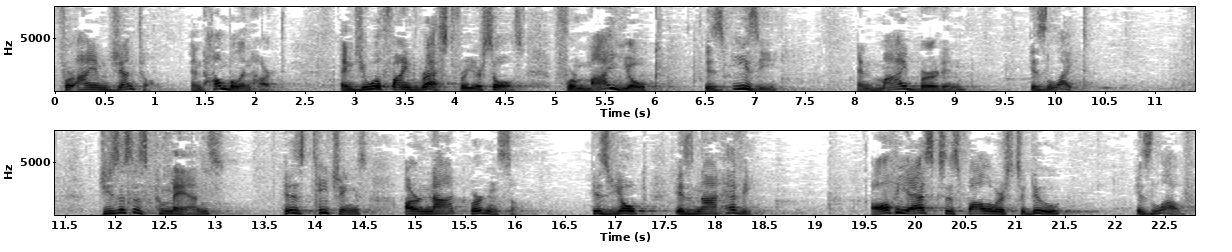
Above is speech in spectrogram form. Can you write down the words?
for I am gentle and humble in heart, and you will find rest for your souls. For my yoke is easy and my burden is light." Jesus' commands, his teachings, are not burdensome. His yoke is not heavy. All he asks his followers to do is love.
